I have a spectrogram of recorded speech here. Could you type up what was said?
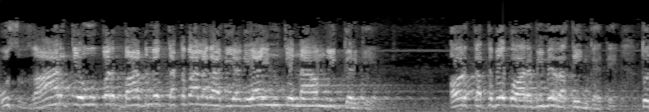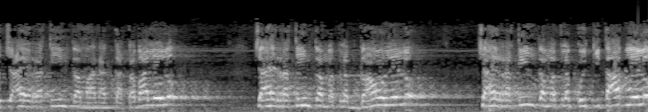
اس غار کے اوپر بعد میں کتبہ لگا دیا گیا ان کے نام لکھ کر کے۔ اور کتبے کو عربی میں رقیم کہتے ہیں۔ تو چاہے رقیم کا معنی کتبہ لے لو، چاہے رقیم کا مطلب گاؤں لے لو، چاہے رقیم کا مطلب کوئی کتاب لے لو،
